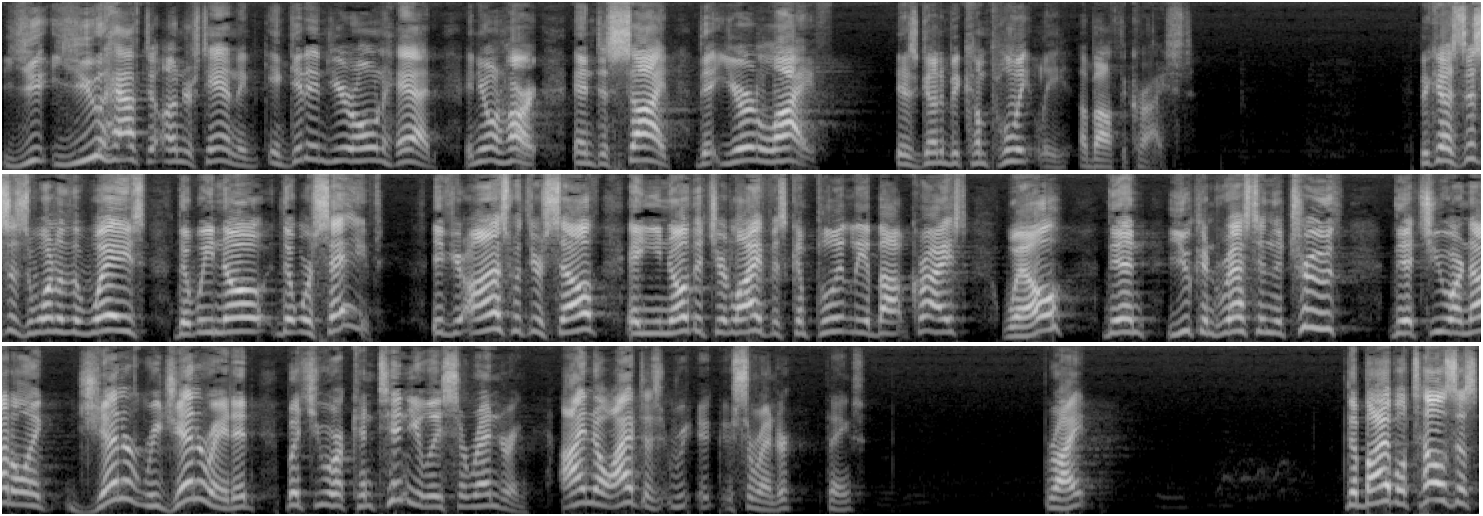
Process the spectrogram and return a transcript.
You, you have to understand and, and get into your own head, and your own heart, and decide that your life is going to be completely about the Christ. Because this is one of the ways that we know that we're saved. If you're honest with yourself and you know that your life is completely about Christ, well, then you can rest in the truth that you are not only gener- regenerated, but you are continually surrendering. I know I have to re- uh, surrender things, right? The Bible tells us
